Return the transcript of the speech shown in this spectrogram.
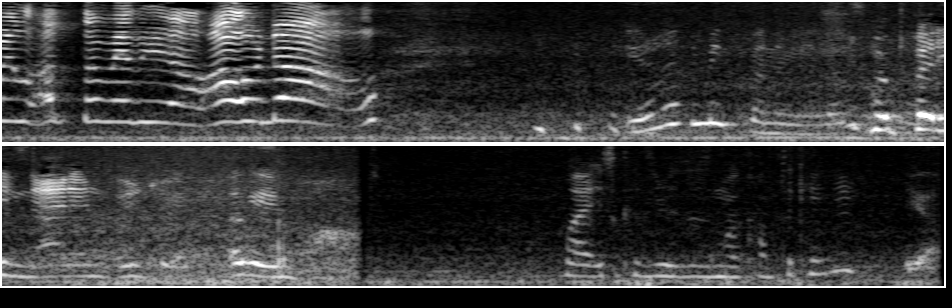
We lost the video. Oh no. you don't have to make fun of me. That's. We're putting that in for sure. okay. Why? Is because yours is more complicated? Yeah.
